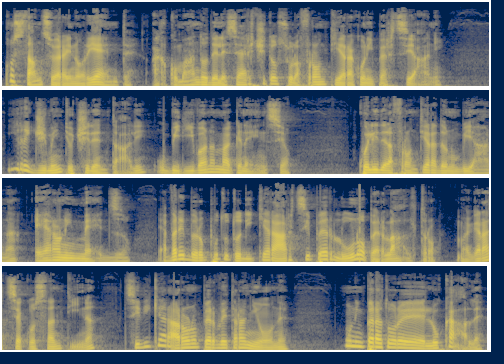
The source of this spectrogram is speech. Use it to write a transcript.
Costanzo era in Oriente, al comando dell'esercito sulla frontiera con i persiani. I reggimenti occidentali ubbidivano a Magnenzio. Quelli della frontiera danubiana erano in mezzo e avrebbero potuto dichiararsi per l'uno o per l'altro, ma grazie a Costantina si dichiararono per Vetranione, un imperatore locale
